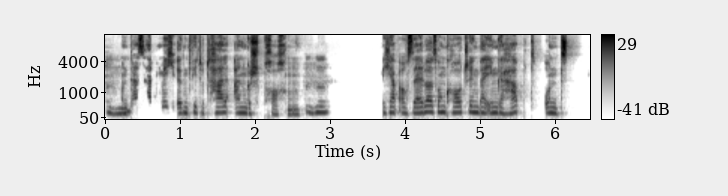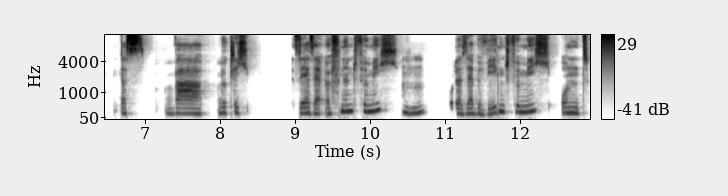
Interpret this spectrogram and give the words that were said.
Mhm. Und das hat mich irgendwie total angesprochen. Mhm. Ich habe auch selber so ein Coaching bei ihm gehabt und das war wirklich sehr, sehr öffnend für mich mhm. oder sehr bewegend für mich. Und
